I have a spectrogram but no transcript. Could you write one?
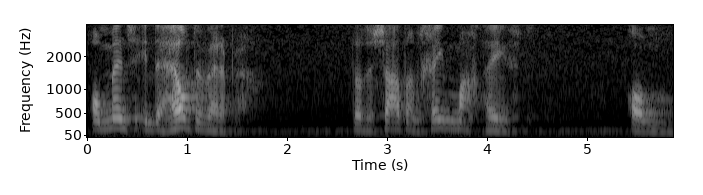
om mensen in de hel te werpen. Dat de Satan geen macht heeft om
